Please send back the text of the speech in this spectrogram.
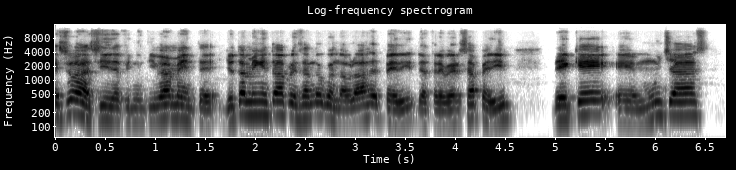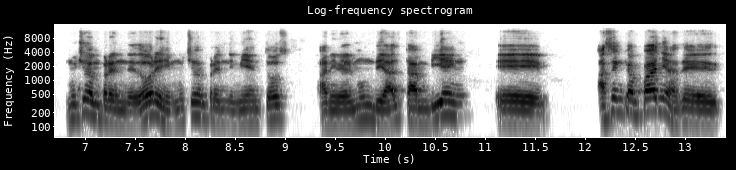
Eso es así, definitivamente. Yo también estaba pensando cuando hablabas de pedir, de atreverse a pedir, de que eh, muchas muchos emprendedores y muchos emprendimientos a nivel mundial también eh, hacen campañas de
